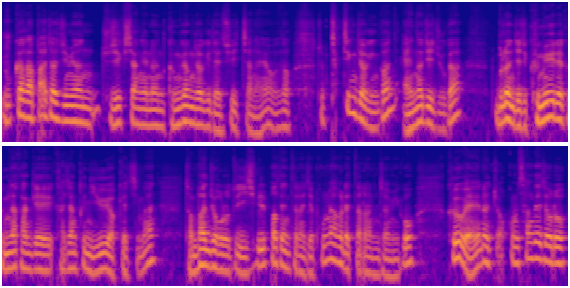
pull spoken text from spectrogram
유가가 빠져지면 주식시장에는 긍정적이 될 수 있잖아요. 그래서 좀 특징적인 건 에너지주가 물론 이제 금요일에 급락한 게 가장 큰 이유였겠지만 전반적으로도 21%나 이제 폭락을 했다라는 점이고 그 외에는 조금 상대적으로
